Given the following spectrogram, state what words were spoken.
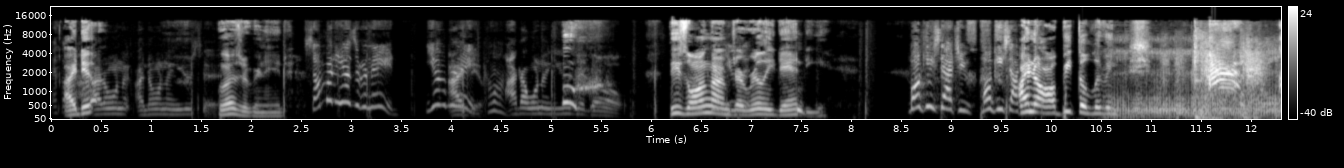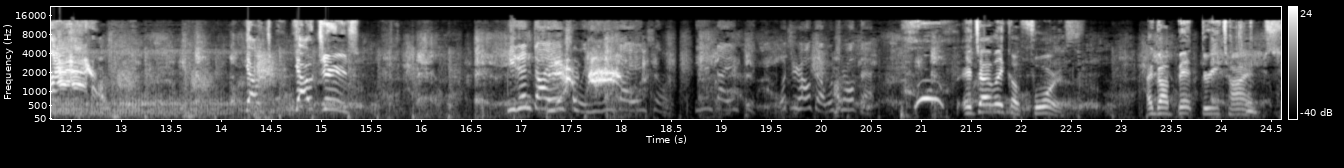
thought- I do? I don't want to. I don't want to use it. Who has a grenade? Somebody has a grenade. You have a I grenade. do. Come on. I don't want to use it though. These long arms are it. really dandy. Monkey statue. Monkey statue. I know. I'll beat the living. Ah! Ah! Youch- Youchers! He didn't die instantly. He didn't die instantly. He didn't die instantly. What's your health at? What's your health at? It's at like a fourth. I got bit three times.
